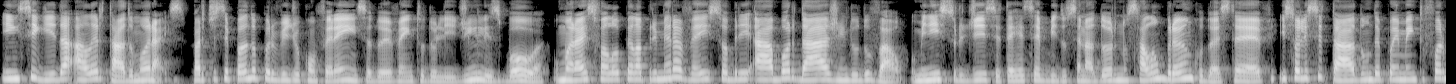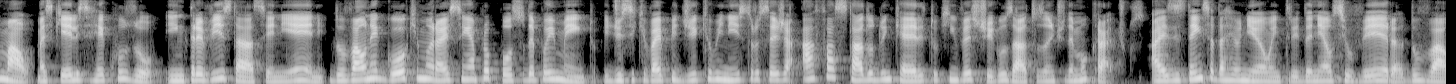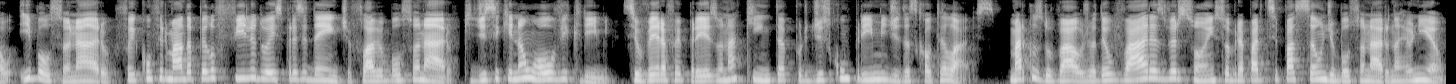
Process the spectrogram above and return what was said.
e em seguida alertado Moraes. Participando por videoconferência do evento do LID em Lisboa, o Moraes falou pela primeira vez sobre a abordagem do Duval. O ministro disse ter recebido o senador no Salão Branco do STF e solicitado um depoimento formal, mas que ele se recusou. Em entrevista à CNN, Duval negou que Moraes tenha proposto o depoimento e disse que vai pedir que o ministro seja afastado do inquérito que investiga os atos antidemocráticos. A existência da reunião entre Daniel Silveira, Duval e Bolsonaro Bolsonaro foi confirmada pelo filho do ex-presidente, Flávio Bolsonaro, que disse que não houve crime. Silveira foi preso na quinta por descumprir medidas cautelares. Marcos Duval já deu várias versões sobre a participação de Bolsonaro na reunião.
